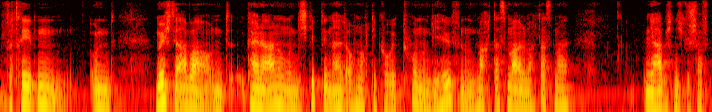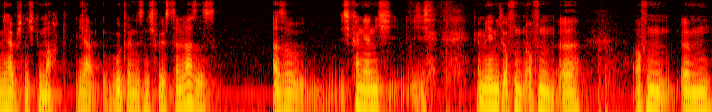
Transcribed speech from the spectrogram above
vertreten und möchte aber und keine Ahnung und ich gebe denen halt auch noch die Korrekturen und die Hilfen und mach das mal, mach das mal. Ja, habe ich nicht geschafft, nee, habe ich nicht gemacht. Ja, gut, wenn du es nicht willst, dann lass es. Also ich kann ja nicht, ich kann mich ja nicht auf einen, auf einen, äh, auf einen ähm,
